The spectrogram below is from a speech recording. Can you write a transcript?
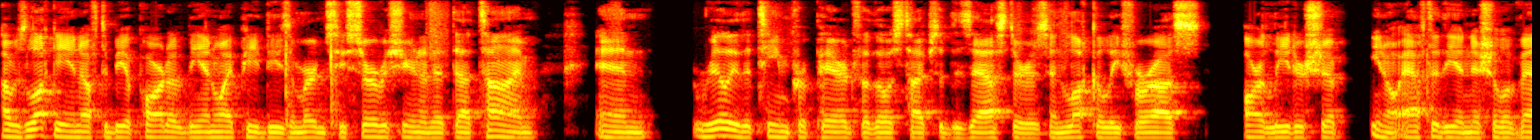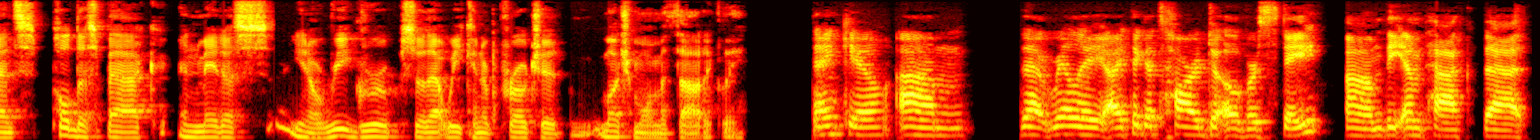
I was lucky enough to be a part of the NYPD's emergency service unit at that time, and really the team prepared for those types of disasters. And luckily for us, our leadership, you know, after the initial events, pulled us back and made us, you know, regroup so that we can approach it much more methodically. Thank you. Um, that really, I think it's hard to overstate um, the impact that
